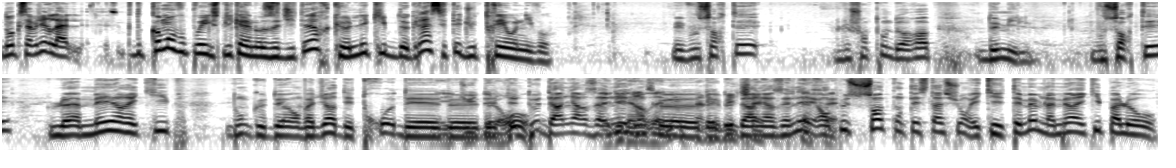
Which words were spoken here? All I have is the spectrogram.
Donc ça veut dire, la- comment vous pouvez expliquer à nos auditeurs que l'équipe de Grèce était du très haut niveau? Mais vous sortez le champion d'Europe 2000. Vous sortez la meilleure équipe, donc de, on va dire des, trois- des, Et de- du- de des- l'Euro. des deux dernières années, dernières donc, années, euh, des deux dernières années, et en plus sans contestation, et qui était même la meilleure équipe à l'Euro.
